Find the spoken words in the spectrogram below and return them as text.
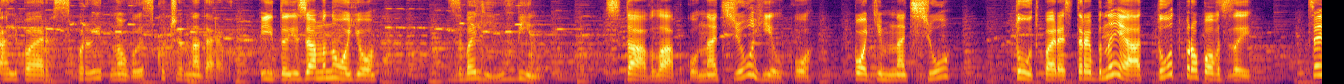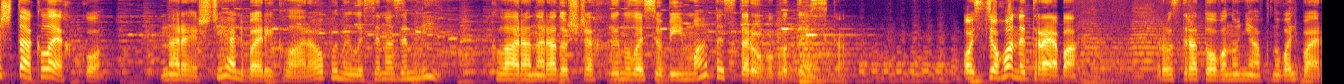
Альбер спритно вискочив на дерево. Іди за мною, звелів він. Став лапку на цю гілку, потім на цю. Тут перестрибни, а тут проповзи. Це ж так легко. Нарешті Альбер і Клара опинилися на землі. Клара на радощах кинулась обіймати старого котиська. Ось цього не треба. роздратовано нявкнув Альбер.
